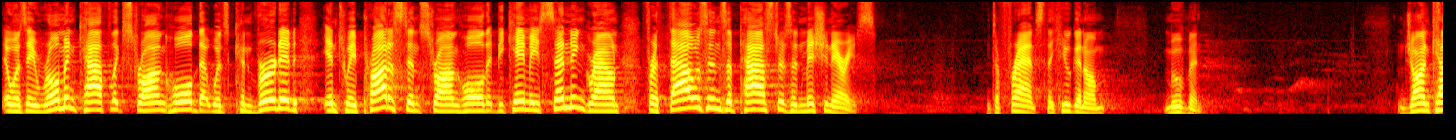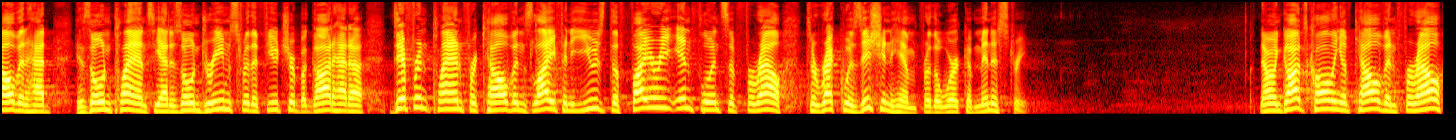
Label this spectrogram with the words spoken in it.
It was a Roman Catholic stronghold that was converted into a Protestant stronghold. It became a sending ground for thousands of pastors and missionaries into France, the Huguenot movement. John Calvin had his own plans. He had his own dreams for the future, but God had a different plan for Calvin's life, and he used the fiery influence of Farel to requisition him for the work of ministry. Now, in God's calling of Calvin, Farel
